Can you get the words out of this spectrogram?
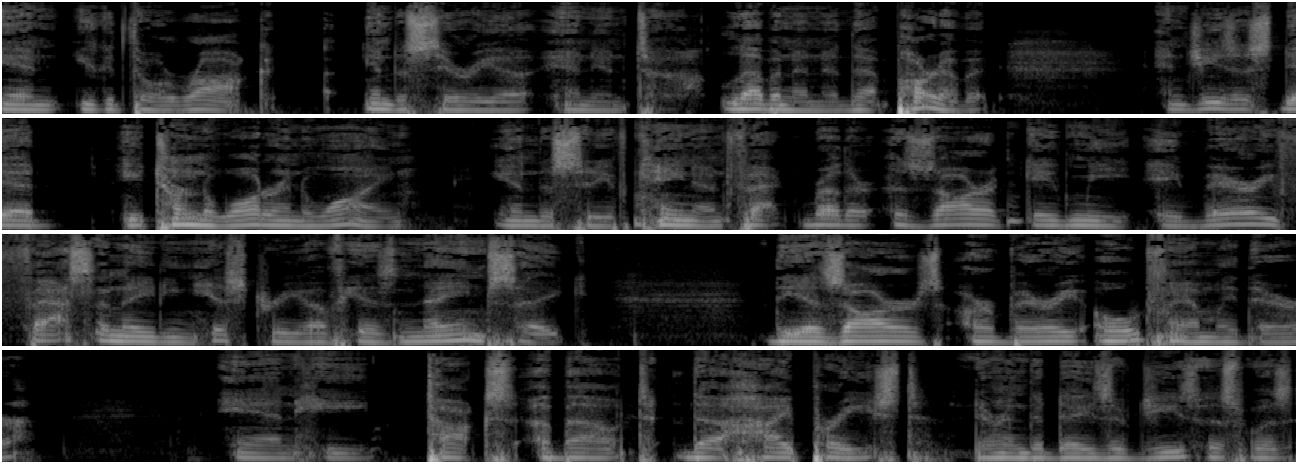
And you could throw a rock into Syria and into Lebanon and that part of it. And Jesus did, he turned the water into wine in the city of Cana. In fact, Brother Azar gave me a very fascinating history of his namesake. The Azars are a very old family there. And he talks about the high priest during the days of Jesus was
